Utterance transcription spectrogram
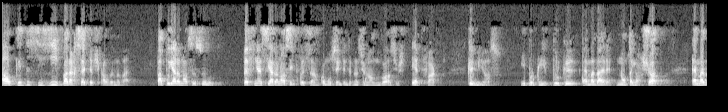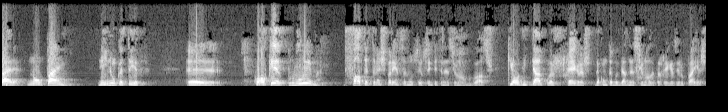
algo que é decisivo para a receita fiscal da Madeira, para apoiar a nossa saúde, para financiar a nossa educação, como o Centro Internacional de Negócios, é de facto criminoso. E porquê? Porque a Madeira não tem offshore, a Madeira não tem, nem nunca teve, uh, qualquer problema de falta de transparência no seu Centro Internacional de Negócios, que é auditado pelas regras da contabilidade nacional e pelas regras europeias,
